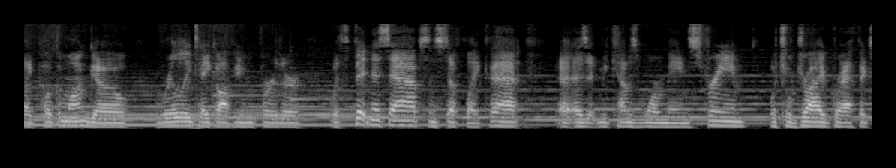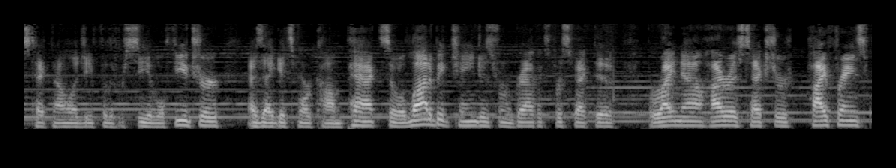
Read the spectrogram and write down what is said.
like Pokemon Go really take off even further with fitness apps and stuff like that as it becomes more mainstream, which will drive graphics technology for the foreseeable future as that gets more compact. So, a lot of big changes from a graphics perspective. But right now, high res texture, high frames,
